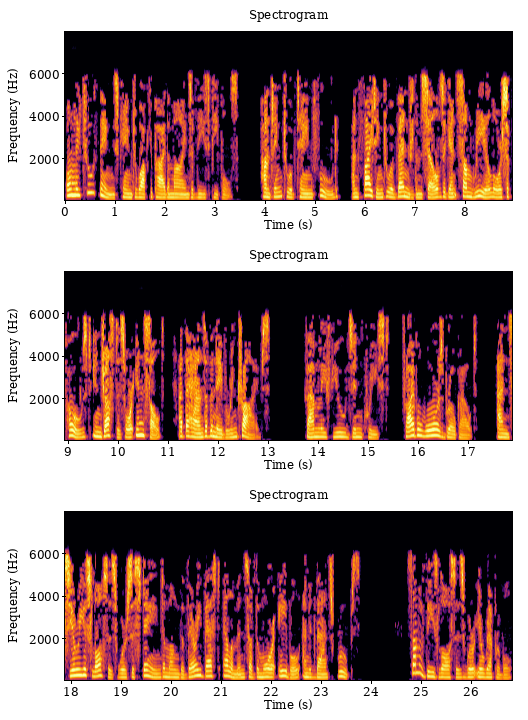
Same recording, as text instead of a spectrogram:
Only two things came to occupy the minds of these peoples, hunting to obtain food and fighting to avenge themselves against some real or supposed injustice or insult at the hands of the neighboring tribes. Family feuds increased, tribal wars broke out, and serious losses were sustained among the very best elements of the more able and advanced groups. Some of these losses were irreparable.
